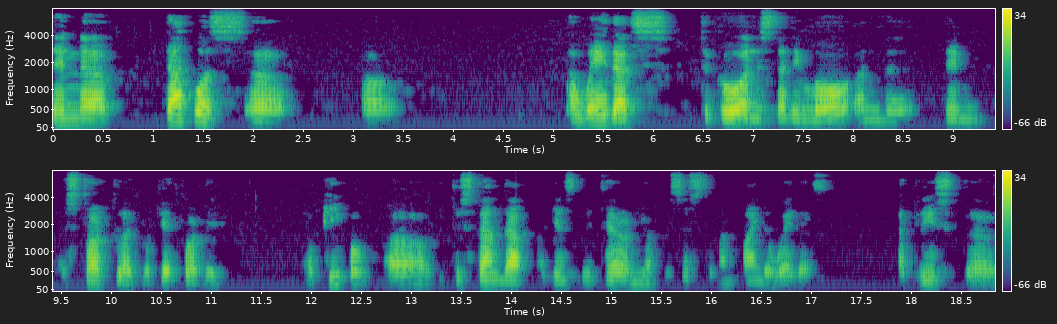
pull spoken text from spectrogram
Then uh, that was uh, uh, a way that's to go and study law and then start to advocate for the people uh, to stand up against the tyranny of the system and find a way that, at least uh,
